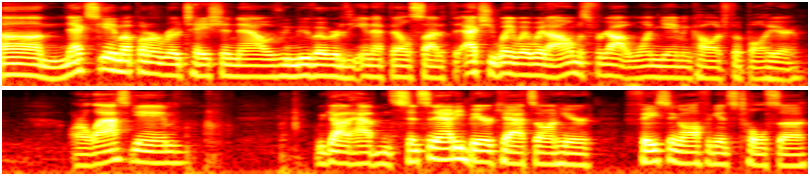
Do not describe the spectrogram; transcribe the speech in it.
Um, next game up on our rotation now as we move over to the NFL side of the, actually wait wait wait I almost forgot one game in college football here. Our last game we got to have the Cincinnati Bearcats on here facing off against Tulsa.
